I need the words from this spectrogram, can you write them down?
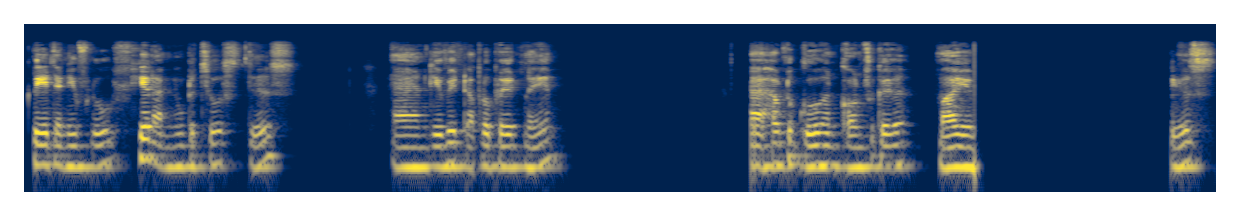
Create a new flow. Here I'm going to choose this and give it appropriate name. I have to go and configure my yes.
